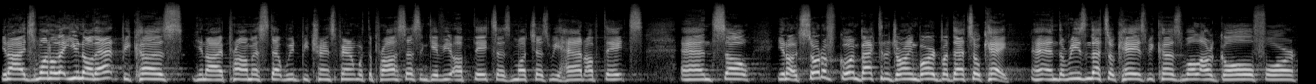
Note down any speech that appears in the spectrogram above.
you know, I just want to let you know that because, you know, I promised that we'd be transparent with the process and give you updates as much as we had updates. And so, you know, it's sort of going back to the drawing board, but that's okay. And the reason that's okay is because, well, our goal for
